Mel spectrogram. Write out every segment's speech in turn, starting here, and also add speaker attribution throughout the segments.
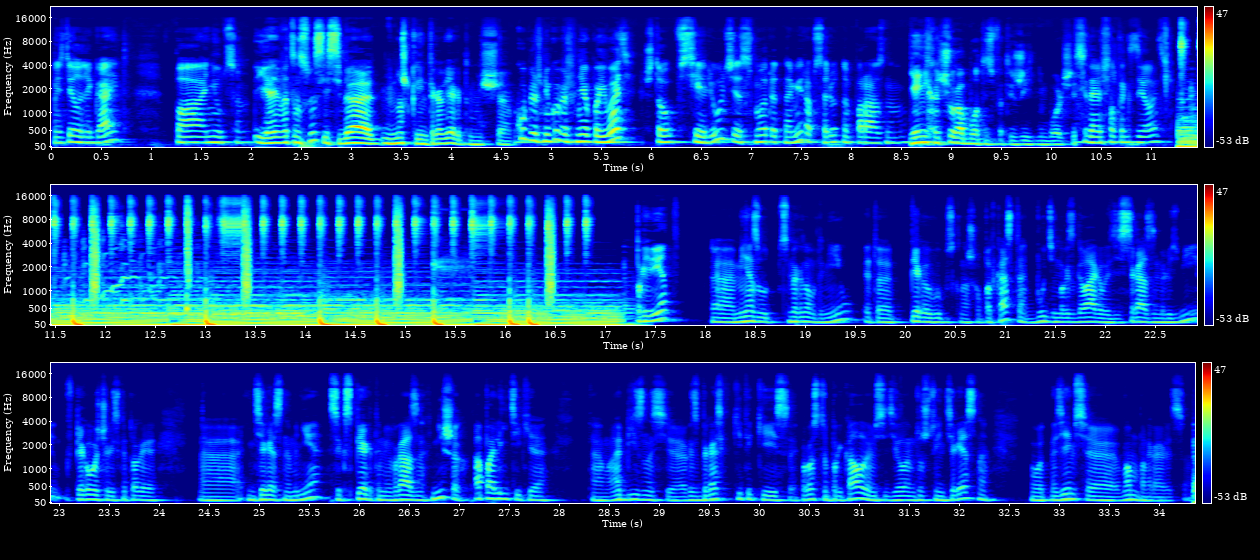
Speaker 1: Мы сделали гайд по нюцам.
Speaker 2: Я в этом смысле себя немножко интровертом ощущаю.
Speaker 1: Купишь, не купишь, мне поебать, что все люди смотрят на мир абсолютно по-разному.
Speaker 2: Я не хочу работать в этой жизни больше.
Speaker 1: Всегда мечтал так сделать.
Speaker 2: Привет, э, меня зовут Смирнов Даниил, это первый выпуск нашего подкаста. Будем разговаривать здесь с разными людьми, в первую очередь, которые э, интересны мне, с экспертами в разных нишах о политике, там, о бизнесе, разбирать какие-то кейсы. Просто прикалываемся, делаем то, что интересно. Вот, надеемся, вам понравится.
